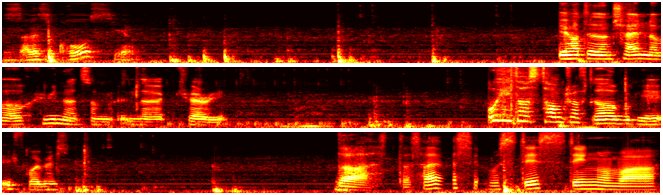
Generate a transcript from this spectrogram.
Das ist alles so groß hier. Ihr hattet anscheinend aber auch Hühner zum in der Quarry. Ui, da ist Tomcraft drauf. Okay, ich freue mich. So, das heißt, ich muss das Ding mal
